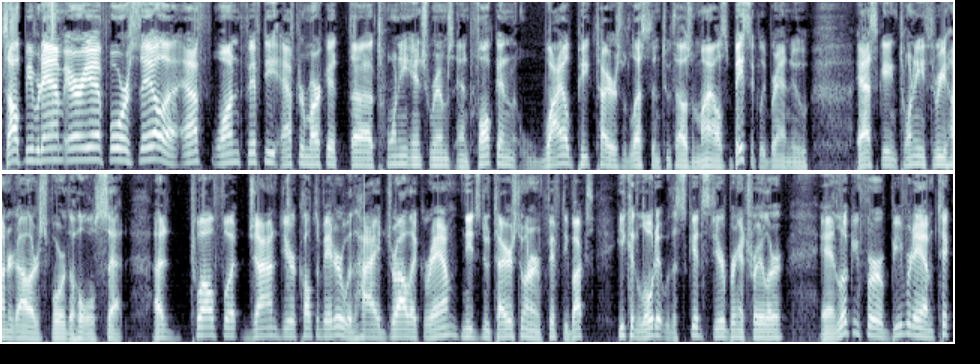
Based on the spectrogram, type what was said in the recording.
South Beaver Dam area for sale, a F-150 aftermarket uh, 20-inch rims and Falken Wildpeak tires with less than 2,000 miles, basically brand new, asking $2,300 for the whole set. A 12-foot John Deere cultivator with hydraulic ram needs new tires, 250 bucks. He can load it with a skid steer, bring a trailer, and looking for Beaver Dam tick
